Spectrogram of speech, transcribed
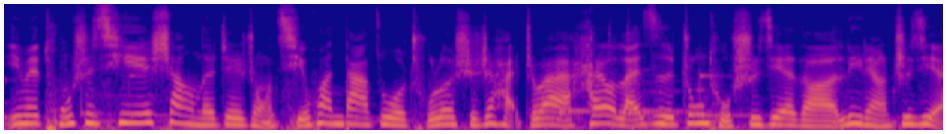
因为同时期上的这种奇幻大作，除了《石之海》之外，还有来自中土世界的《力量之戒》，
